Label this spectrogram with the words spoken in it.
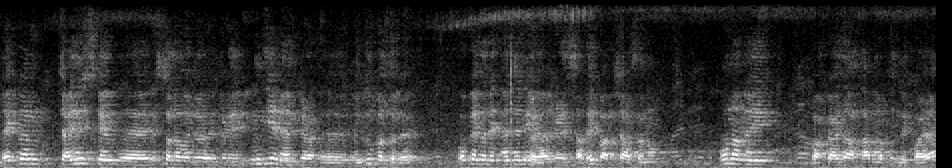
لیکن چائنیز کے اس علاوہ جو جڑے انڈین ہیں، جڑا ہندو مذہب ہے، وہ کہتے ہیں انج نہیں ہویا، جڑے سارے بادشاہ سن انہوں نے باقاعدہ ہر لفظ لکھوایا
